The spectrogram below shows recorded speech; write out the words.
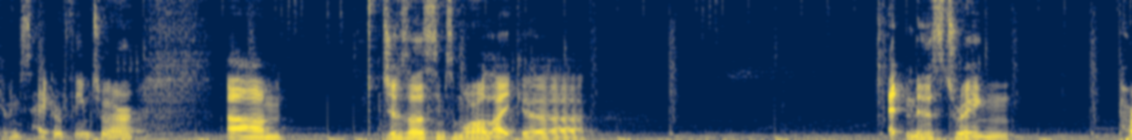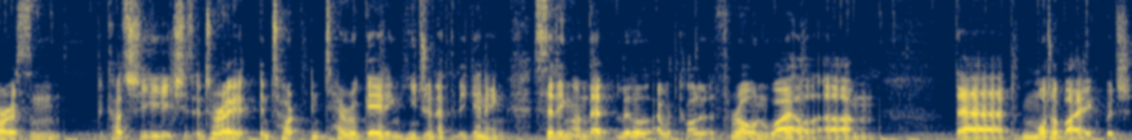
having this hacker theme to her. Um, JinSoul seems more like a administering person because she she's inter inter interrogating Heejin at the beginning, sitting on that little I would call it a throne, while um, that motorbike, which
